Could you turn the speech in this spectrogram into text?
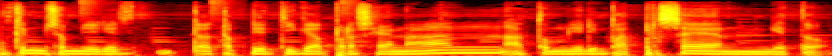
Mungkin bisa menjadi tetap di tiga persenan atau menjadi 4 persen gitu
